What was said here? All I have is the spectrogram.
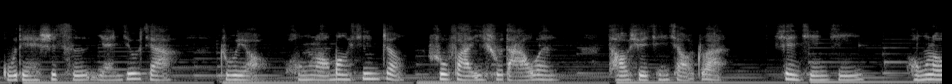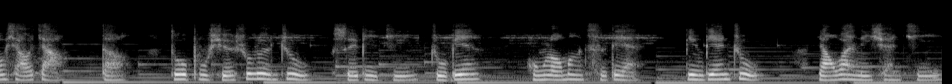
古典诗词研究家，著有《红楼梦新政》《书法艺术答问》《曹雪芹小传》。《现琴集》《红楼小讲》等多部学术论著、随笔集，主编《红楼梦词典》，并编著《杨万里选集》《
